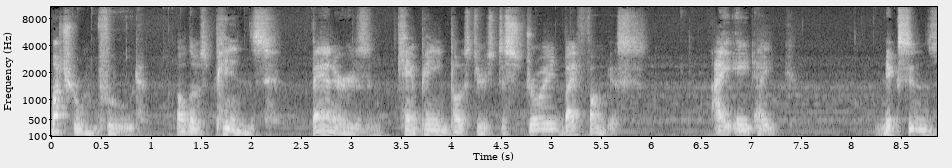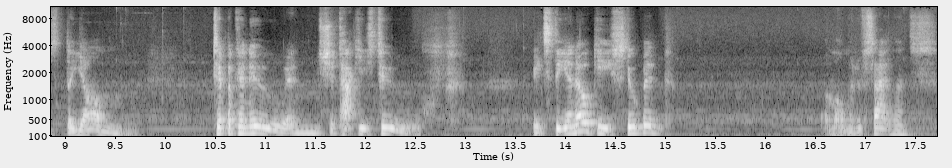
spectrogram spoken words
mushroom food. All those pins, banners, and campaign posters destroyed by fungus. I ate Ike. Nixon's the yum. Tippecanoe and shiitakes too. It's the enoki, stupid. A moment of silence.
